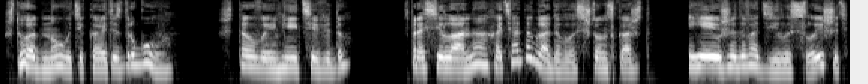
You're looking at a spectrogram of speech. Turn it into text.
что одно вытекает из другого. Что вы имеете в виду? Спросила она, хотя догадывалась, что он скажет. Ей уже доводилось слышать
